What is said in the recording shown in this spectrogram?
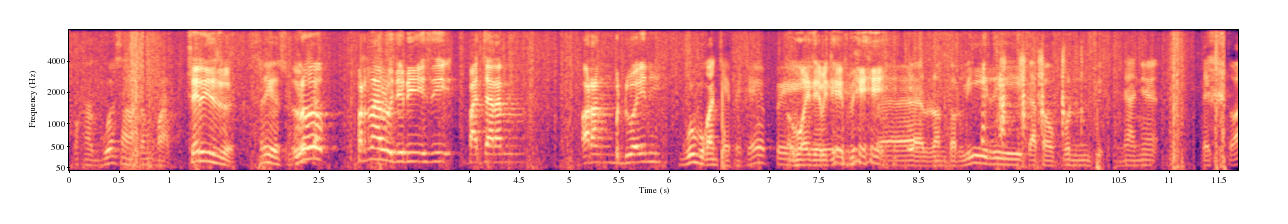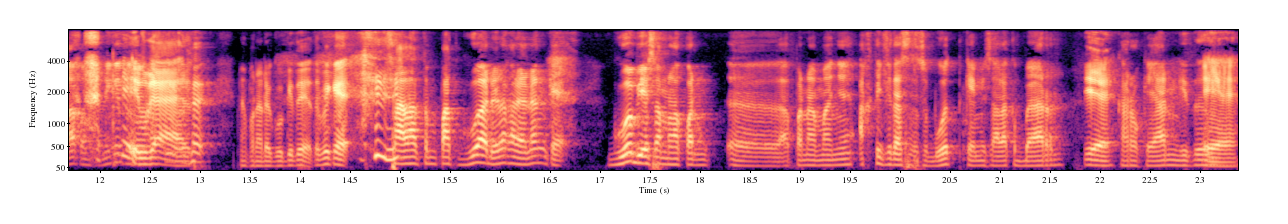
apakah gua salah tempat. Serius lu? Serius, Lu gua pernah lu jadi si pacaran orang berdua ini? Gue bukan CP-CP. Oh, bukan CP-CP. Eh, nonton lirik ataupun nyanyi teks itu apa? Ini kan Eh, bukan. Nah pernah ada gue gitu ya. Tapi kayak salah tempat gue adalah kadang-kadang kayak gue biasa melakukan eh, apa namanya aktivitas tersebut kayak misalnya ke bar, Iya. karaokean gitu. Iya.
